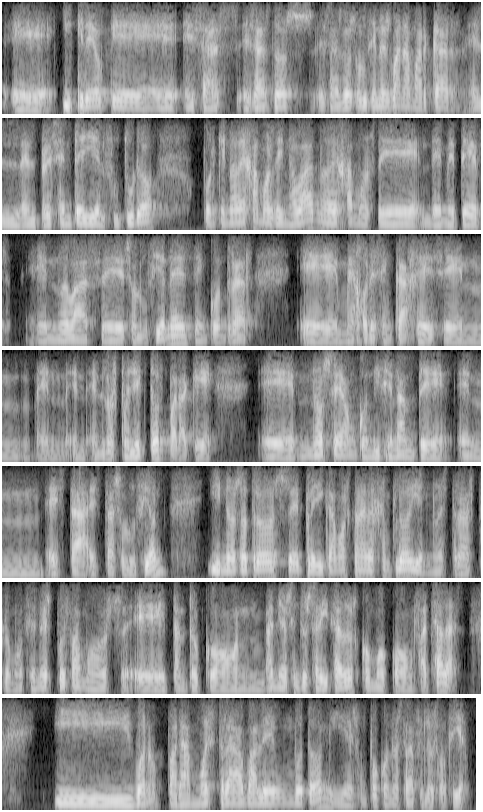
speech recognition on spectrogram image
Eh, y creo que esas, esas, dos, esas dos soluciones van a marcar el, presente y el futuro porque no dejamos de innovar, no dejamos de, meter en nuevas eh, soluciones, de encontrar eh, mejores encajes en, en, los proyectos para que eh, no sea un condicionante en esta, esta solución. Y nosotros eh, predicamos con el ejemplo y en nuestras promociones pues vamos eh, tanto con baños industrializados como con fachadas. Y bueno, para muestra vale un botón y es un poco nuestra filosofía.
